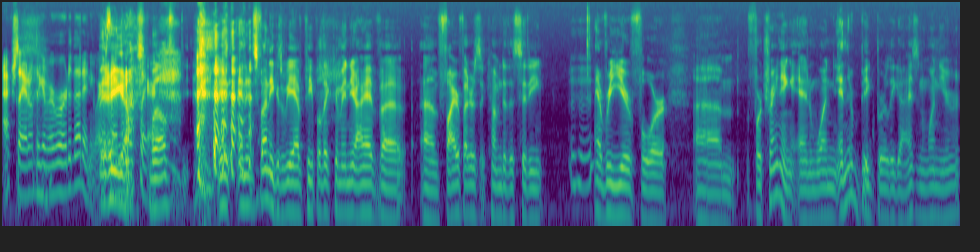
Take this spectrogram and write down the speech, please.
Actually, I don't think I've ever ordered that anywhere. so there you go. clear. Well, and, and it's funny because we have people that come in here. I have uh, um, firefighters that come to the city Mhm. every year for um, for training, and one and they're big burly guys. And one year,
